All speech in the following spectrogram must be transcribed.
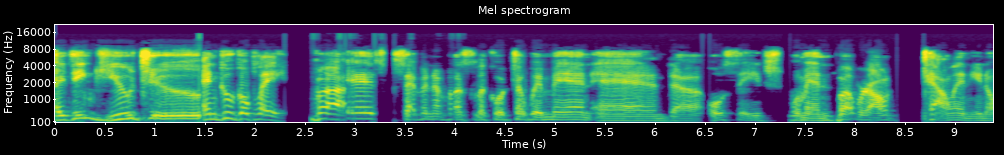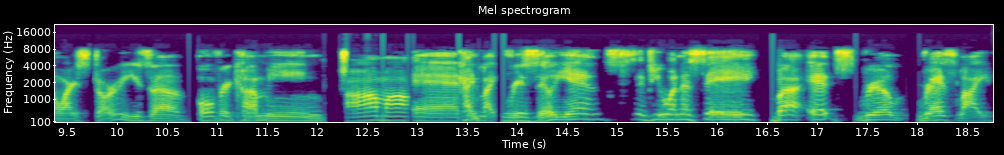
I think YouTube, and Google Play. But it's seven of us Lakota women and uh, Osage women, but we're all telling, you know, our stories of overcoming trauma and kind of like resilience, if you want to say. But it's real res life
